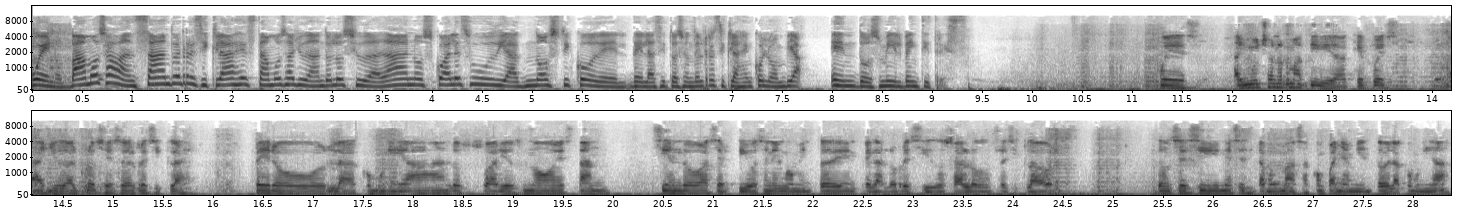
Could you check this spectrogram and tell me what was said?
Bueno, vamos avanzando en reciclaje, estamos ayudando a los ciudadanos. ¿Cuál es su diagnóstico de, la situación del reciclaje en Colombia en 2023? Pues hay mucha normatividad que pues ayuda al proceso del reciclaje, pero la comunidad, los usuarios no están siendo asertivos en el momento de entregar los residuos a los recicladores. Entonces sí necesitamos más acompañamiento de la comunidad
